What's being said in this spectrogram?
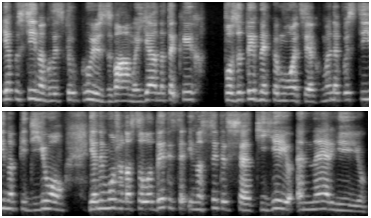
я постійно, коли спілкуюсь з вами, я на таких. Позитивних емоціях, в мене постійно підйом. Я не можу насолодитися і наситися тією енергією.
